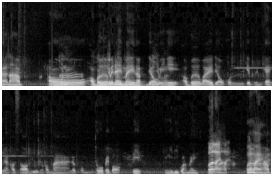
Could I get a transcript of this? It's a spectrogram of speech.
ะไรนะครับ เอาคนเอาเบอร์คนเก็บไม่ได้ไหมเงินครับ เดี๋ยวไม่อยู่ อย่างนี้เอาเบอร์ไว้เดี๋ยวคนเก็บเงินแก๊งอะเขาซ้อมอยู่เดี๋ยวเขามาแล้วผมโทรไปบอกเลขอย่างนี้ดีกว่าไหมเมื่อไหร่ครับ เมื่อไหร่ครับ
